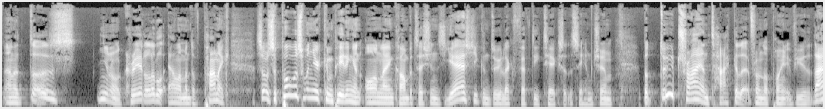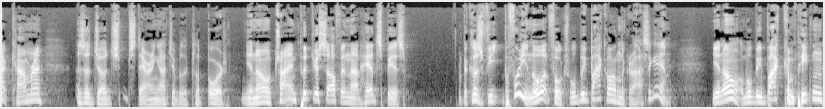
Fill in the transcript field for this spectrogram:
and it does, you know, create a little element of panic. So suppose when you're competing in online competitions, yes, you can do like 50 takes at the same tune, but do try and tackle it from the point of view that that camera is a judge staring at you with a clipboard. You know, try and put yourself in that headspace. Because you, before you know it, folks, we'll be back on the grass again. You know, we'll be back competing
